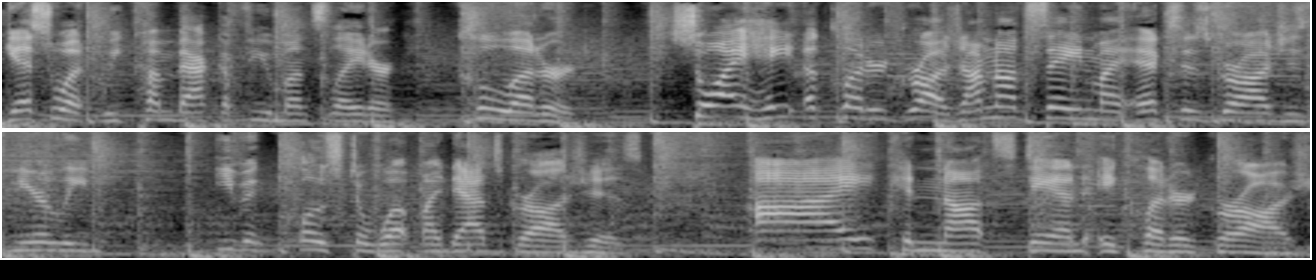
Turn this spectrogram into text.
Guess what? We come back a few months later, cluttered. So I hate a cluttered garage. I'm not saying my ex's garage is nearly even close to what my dad's garage is. I cannot stand a cluttered garage.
